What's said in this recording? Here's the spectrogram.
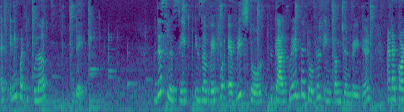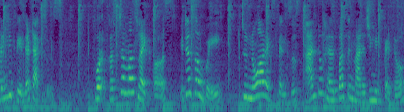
at any particular day. This receipt is a way for every store to calculate the total income generated and accordingly pay their taxes. For customers like us, it is a way to know our expenses and to help us in managing it better.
